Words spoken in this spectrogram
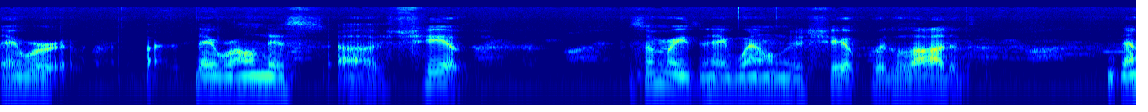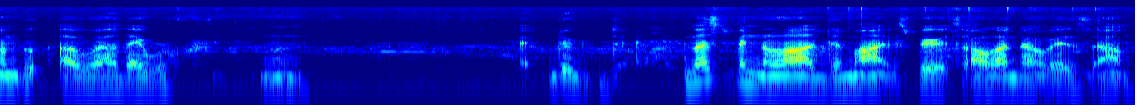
they were they were on this uh, ship for some reason they went on this ship with a lot of them. Uh, well, they were. Mm, the, must have been a lot of demonic spirits. All I know is um,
